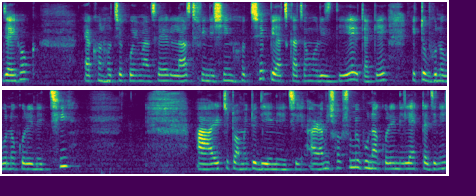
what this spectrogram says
যাই হোক, এখন হচ্ছে কই মাছের লাস্ট ফিনিশিং হচ্ছে পেঁয়াজ, কাঁচামরিচ দিয়ে এটাকে একটু ভুনো ভুনো করে নিচ্ছি। আর একটু টমেটো দিয়ে নিয়েছি। আর আমি সবসময় ভুনা করে নিলে একটা জিনিস,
